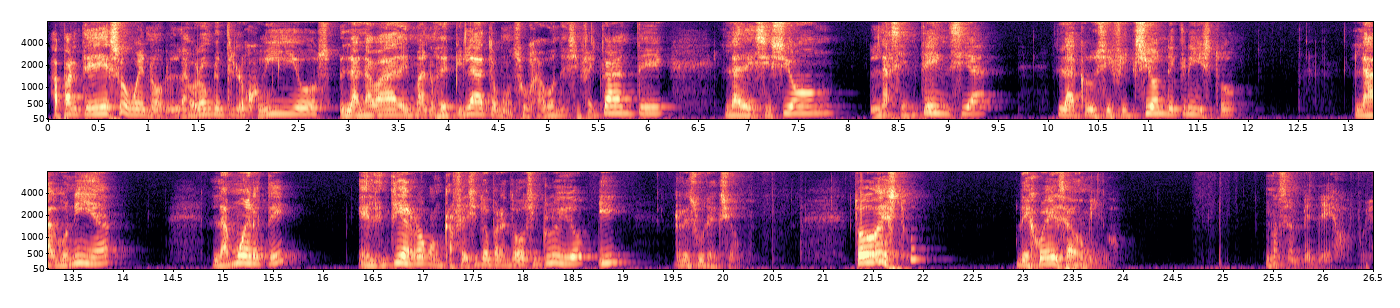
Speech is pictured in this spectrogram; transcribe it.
Aparte de eso, bueno, la bronca entre los judíos, la lavada de manos de Pilato con su jabón desinfectante, la decisión, la sentencia, la crucifixión de Cristo, la agonía, la muerte, el entierro con cafecito para todos incluido y resurrección. Todo esto de jueves a domingo. No sean pendejos, pues.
